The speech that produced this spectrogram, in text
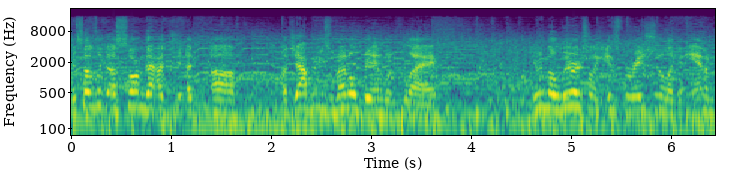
It sounds like a song that a, a, uh, a Japanese metal band would play. Even the lyrics are like inspirational, like an anime.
